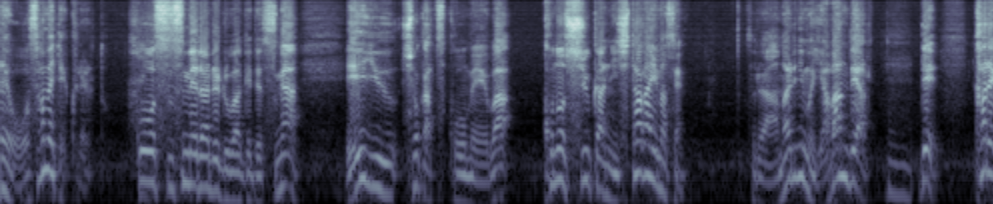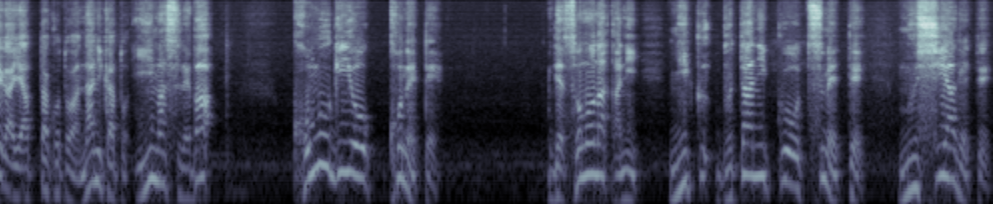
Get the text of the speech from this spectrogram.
れを収めてくれると。こう進められるわけですが、英雄諸葛孔明は、この習慣に従いません。それはあまりにも野蛮である。で、彼がやったことは何かと言いますれば、小麦をこねて、で、その中に肉、豚肉を詰めて、蒸し上げて、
